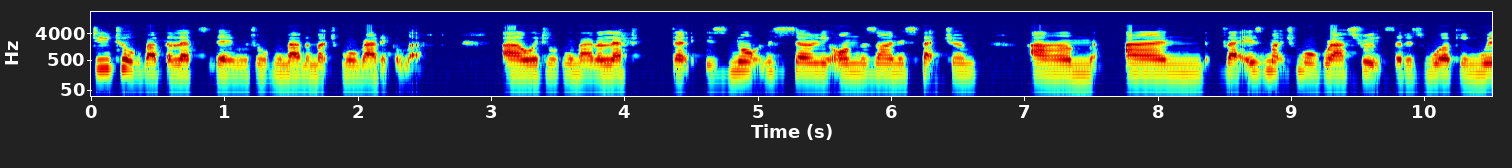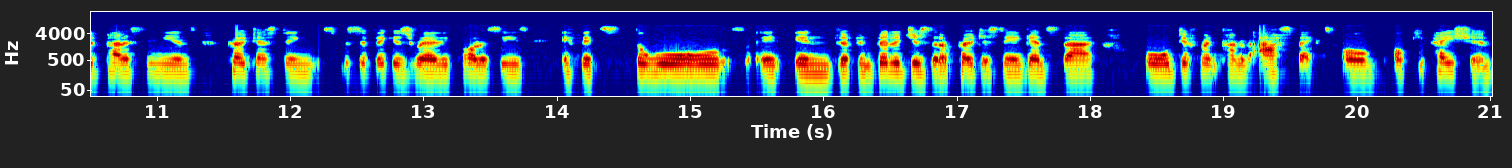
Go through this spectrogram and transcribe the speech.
do talk about the left today, we're talking about a much more radical left. Uh, we're talking about a left that is not necessarily on the Zionist spectrum, um, and that is much more grassroots, that is working with Palestinians, protesting specific Israeli policies, if it's the walls in, in different villages that are protesting against that, or different kind of aspects of occupation.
